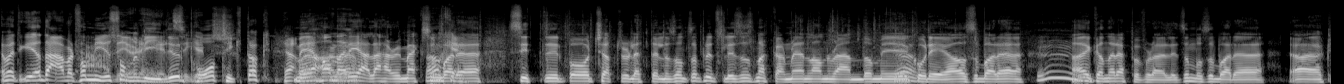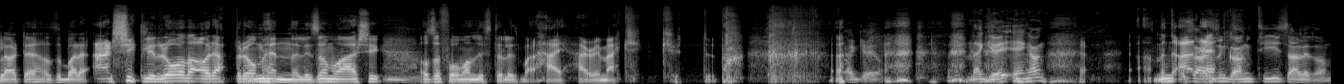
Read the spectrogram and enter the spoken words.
Jeg vet ikke, ja, Det er i hvert fall mye Ja, sånne videoer på. TikTok Ja. med Ja, han derre der jævla Harry Mack som Ja, ok. bare sitter på chat roulette eller noe sånt, så plutselig så snakker han med en eller annen random i Ja. Korea, og så bare Hei, kan jeg rappe for deg, liksom? Og så bare Ja, ja, klart det. Og så bare Er han skikkelig rå, da, og rapper om henne, liksom? Og, er sky og så får man lyst til å liksom bare Hei, Harry Mack, kutt ut, da. Det er gøy, da. Det er gøy én gang. Men Og så er det eh, sånn gang ti, så er det litt sånn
